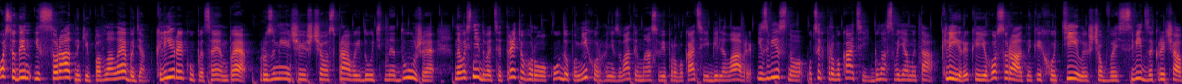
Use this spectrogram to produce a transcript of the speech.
Ось один із соратників Павла Лебедя, клірик УПЦ МП. Розуміючи, що справи йдуть не дуже, навесні 23-го року допоміг організувати масові провокації біля лаври. І звісно, у цих провокацій була своя мета. Клірик і його соратники хотіли, щоб весь світ закричав:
